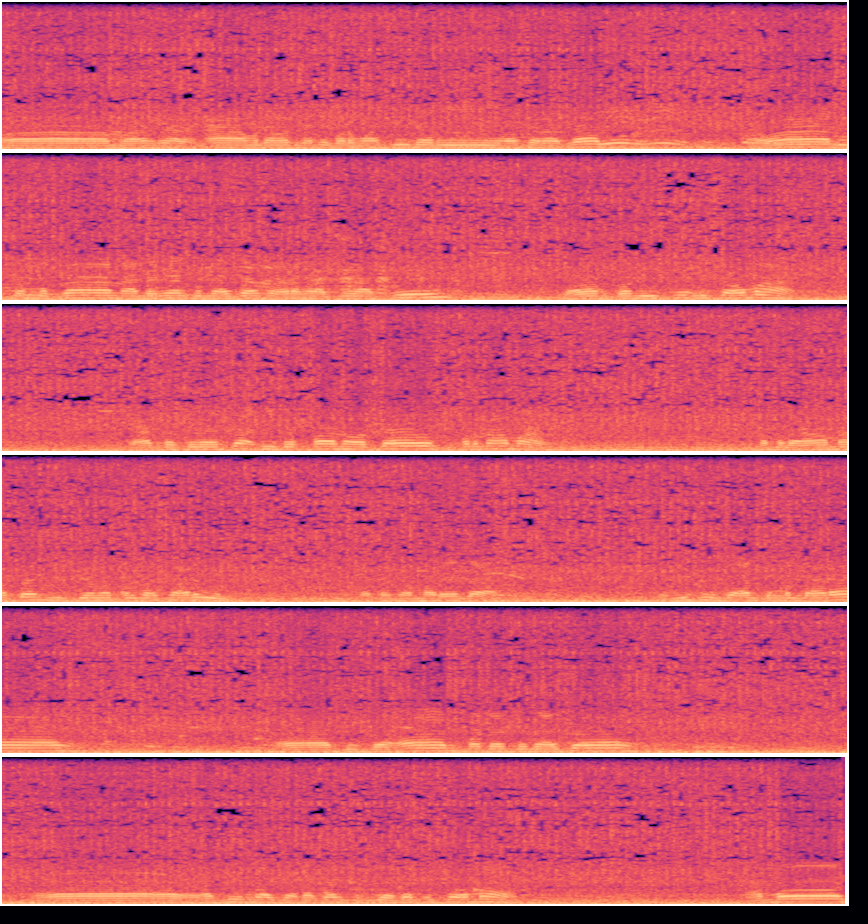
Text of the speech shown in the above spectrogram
uh, mendapatkan informasi dari masyarakat bahwa ditemukan adanya jenazah seorang laki-laki dalam kondisi isoma yang tergeletak di depan hotel Purnama keberalaman di Jalan Antasari kota Samarinda. Jadi dugaan sementara uh, dugaan pada jenazah uh, nanti melaksanakan kegiatan isoma namun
